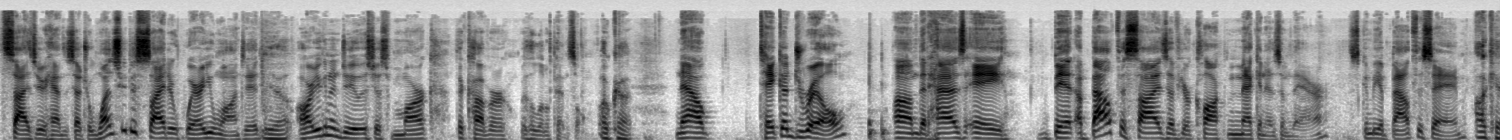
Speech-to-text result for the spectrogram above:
the size of your hands, etc. Once you decided where you want it, Yeah. all you're going to do is just mark the cover with a little pencil. Okay. Now, take a drill um, that has a bit about the size of your clock mechanism there. It's going to be about the same. Okay.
